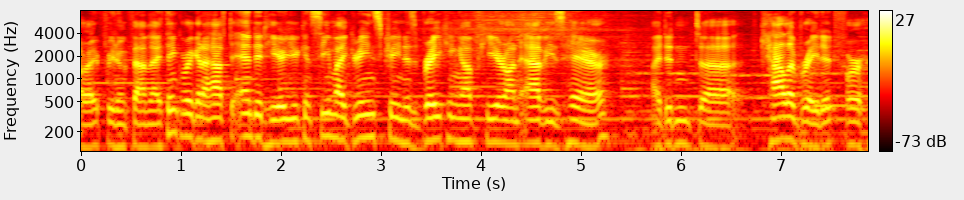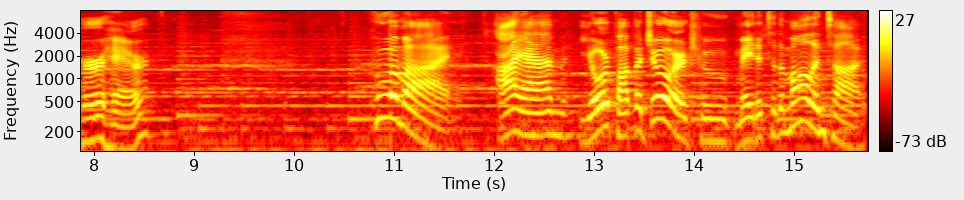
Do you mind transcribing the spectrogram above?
All right, Freedom Family, I think we're gonna have to end it here. You can see my green screen is breaking up here on Abby's hair. I didn't uh, calibrate it for her hair. Who am I? I am your Papa George who made it to the mall in time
